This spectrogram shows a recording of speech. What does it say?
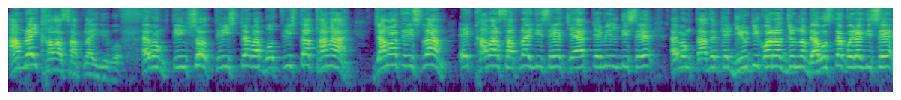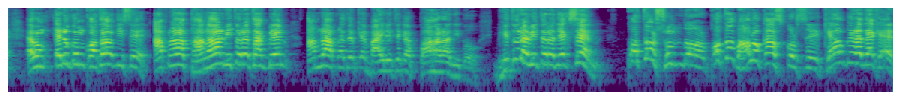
আমরাই খাওয়া সাপ্লাই দিব। এবং তিনশো তিরিশটা বা বত্রিশটা থানায় জামাতে ইসলাম এই খাবার সাপ্লাই দিছে, চেয়ার টেবিল দিছে এবং তাদেরকে ডিউটি করার জন্য ব্যবস্থা করে দিছে এবং এরকম কথাও দিছে। আপনারা থানার ভিতরে থাকবেন, আমরা আপনাদেরকে বাইরে থেকে পাহারা দিব। ভিতরে ভিতরে দেখছেন কত সুন্দর, কত ভালো কাজ করছে। খেয়াল করে দেখেন,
